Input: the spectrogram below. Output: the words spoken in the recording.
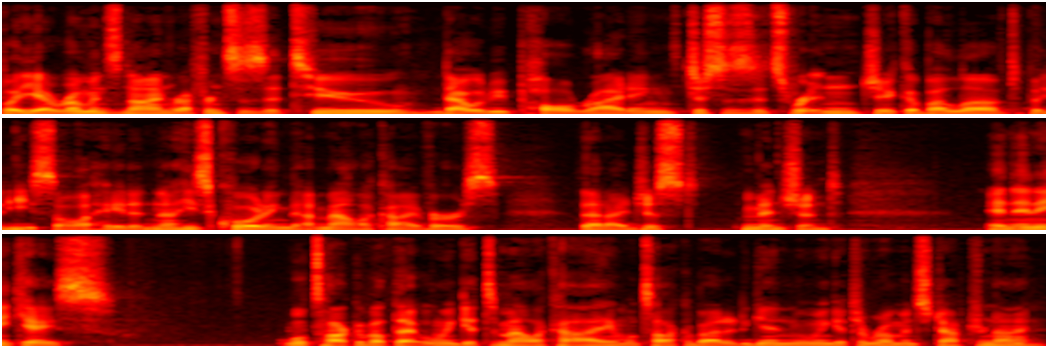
But yeah, Romans 9 references it too. That would be Paul writing, just as it's written, Jacob I loved, but Esau I hated. Now he's quoting that Malachi verse that I just mentioned. In any case, we'll talk about that when we get to Malachi, and we'll talk about it again when we get to Romans chapter 9.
